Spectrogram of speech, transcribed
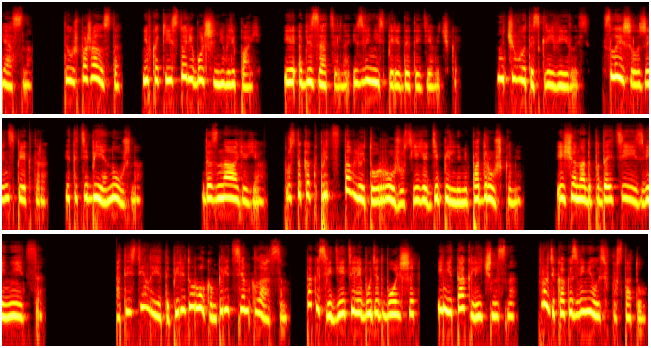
Ясно. Ты уж, пожалуйста, ни в какие истории больше не влипай. И обязательно извинись перед этой девочкой. Ну чего ты скривилась? Слышала же инспектора. Это тебе нужно. Да знаю я. Просто как представлю эту рожу с ее дебильными подружками. Еще надо подойти и извиниться. А ты сделай это перед уроком, перед всем классом. Так и свидетелей будет больше, и не так личностно. Вроде как извинилась в пустоту.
